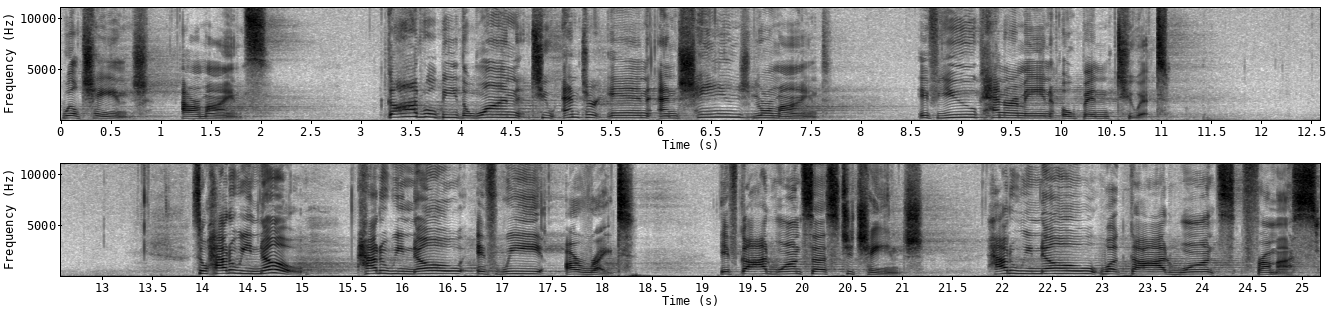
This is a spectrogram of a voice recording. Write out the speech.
will change our minds. God will be the one to enter in and change your mind if you can remain open to it. So, how do we know? How do we know if we are right? If God wants us to change? How do we know what God wants from us?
